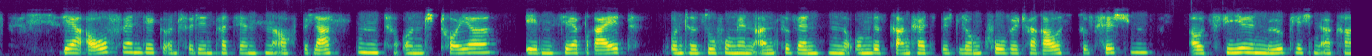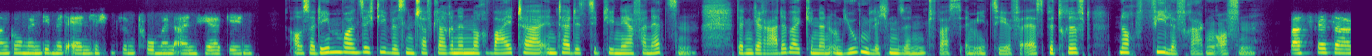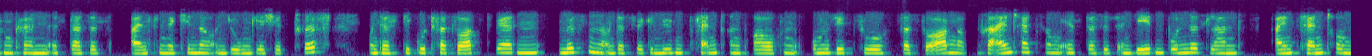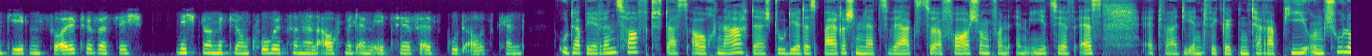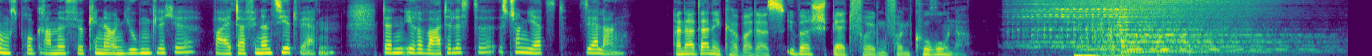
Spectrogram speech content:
sehr aufwendig und für den Patienten auch belastend und teuer, eben sehr breit Untersuchungen anzuwenden, um das Krankheitsbild Long-Covid herauszufischen aus vielen möglichen Erkrankungen, die mit ähnlichen Symptomen einhergehen. Außerdem wollen sich die Wissenschaftlerinnen noch weiter interdisziplinär vernetzen, denn gerade bei Kindern und Jugendlichen sind, was MICFS betrifft, noch viele Fragen offen. Was wir sagen können, ist, dass es einzelne Kinder und Jugendliche trifft und dass die gut versorgt werden müssen und dass wir genügend Zentren brauchen, um sie zu versorgen. Unsere Einschätzung ist, dass es in jedem Bundesland ein Zentrum geben sollte, was sich nicht nur mit Long-Covid, sondern auch mit MECFS gut auskennt. Uta Behrens hofft, dass auch nach der Studie des Bayerischen Netzwerks zur Erforschung von ME-CFS etwa die entwickelten Therapie- und Schulungsprogramme für Kinder und Jugendliche weiter finanziert werden. Denn ihre Warteliste ist schon jetzt sehr lang. Anna Dannecker war das über Spätfolgen von Corona.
